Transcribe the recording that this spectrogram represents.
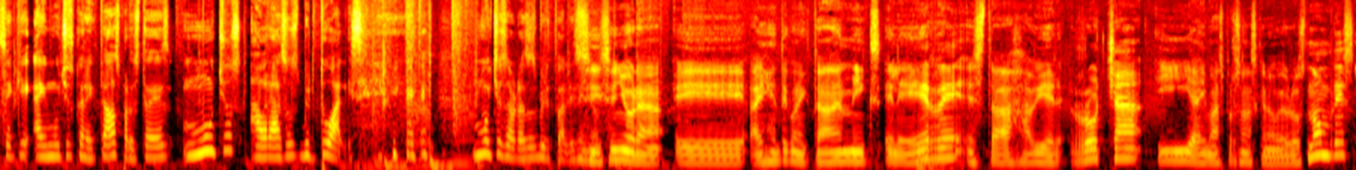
Sé que hay muchos conectados para ustedes. Muchos abrazos virtuales. muchos abrazos virtuales. Sí, señora. Eh, hay gente conectada en MixLR. Está Javier Rocha y hay más personas que no veo los nombres.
